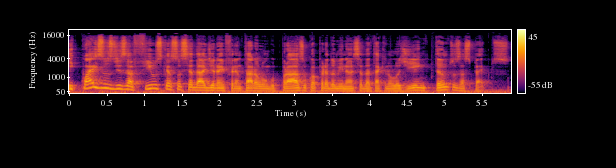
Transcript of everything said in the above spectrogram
E quais os desafios que a sociedade irá enfrentar a longo prazo com a predominância da tecnologia em tantos aspectos?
